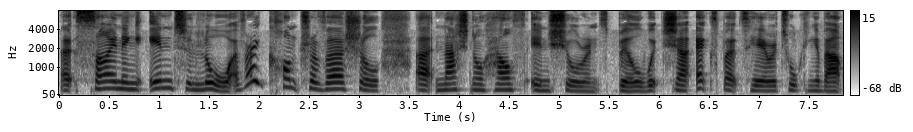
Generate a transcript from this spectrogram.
uh, signing into law a very controversial uh, national health insurance bill, which uh, experts here are talking about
